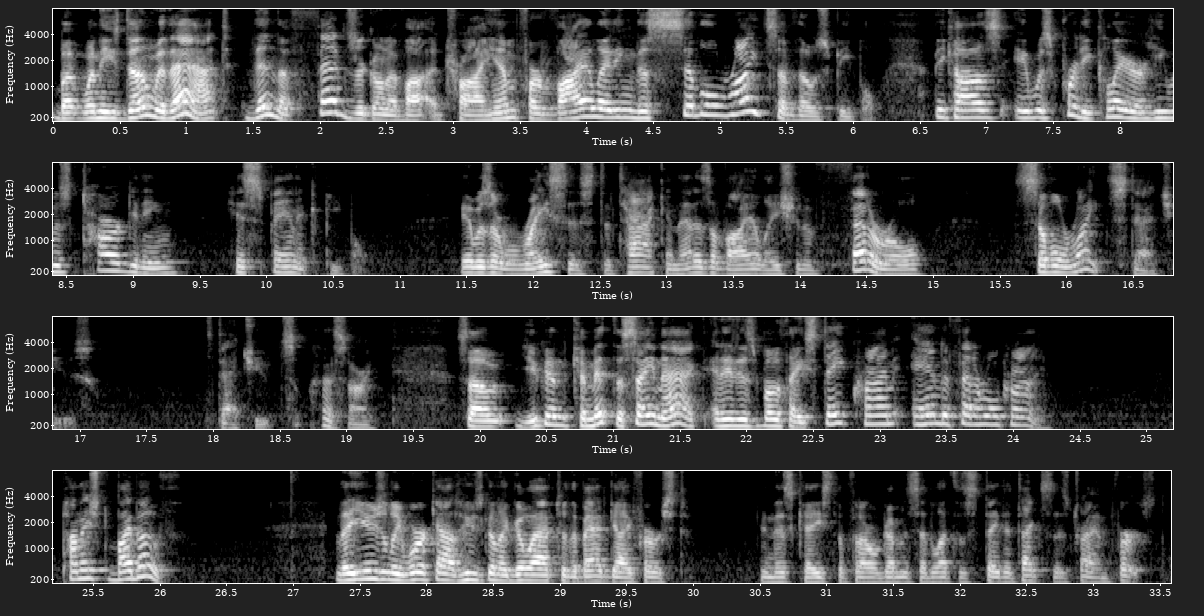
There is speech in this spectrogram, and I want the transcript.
But when he's done with that, then the feds are going to try him for violating the civil rights of those people because it was pretty clear he was targeting Hispanic people. It was a racist attack, and that is a violation of federal civil rights statutes. Statutes, sorry. So you can commit the same act, and it is both a state crime and a federal crime, punished by both. They usually work out who's going to go after the bad guy first. In this case, the federal government said, let the state of Texas try him first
